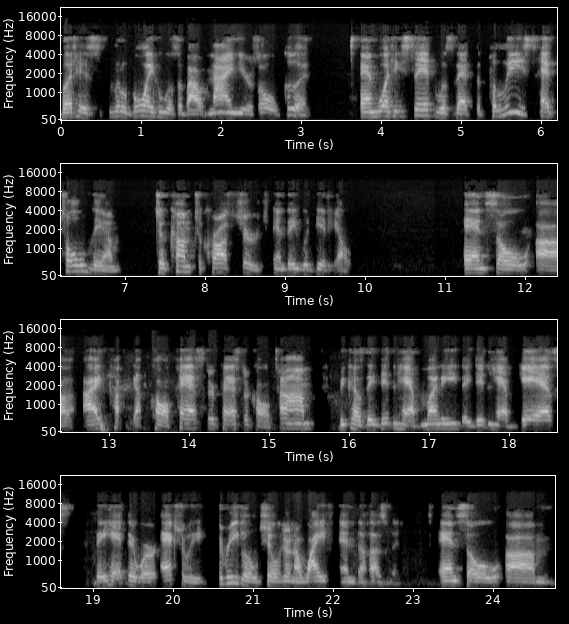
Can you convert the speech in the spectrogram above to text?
but his little boy, who was about nine years old, could. And what he said was that the police had told them to come to Cross Church and they would get help. And so uh, I ca- called Pastor, Pastor called Tom because they didn't have money, they didn't have gas. They had there were actually three little children, a wife and the husband. And so um,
